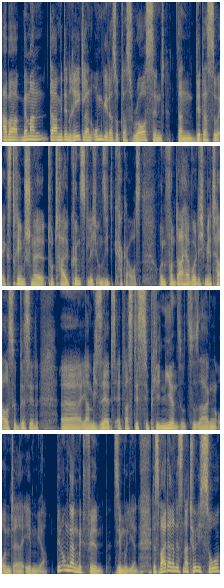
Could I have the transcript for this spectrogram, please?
aber wenn man da mit den Reglern umgeht, als ob das RAWs sind, dann wird das so extrem schnell total künstlich und sieht kacke aus. Und von daher wollte ich mir da auch so ein bisschen, äh, ja, mich selbst etwas disziplinieren sozusagen und äh, eben, ja, den Umgang mit Film simulieren. Des Weiteren ist natürlich so,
